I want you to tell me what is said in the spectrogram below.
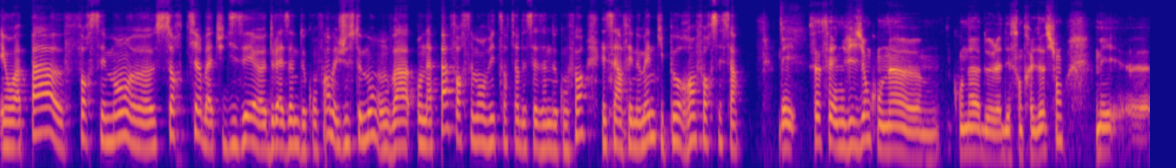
et on va pas forcément sortir. Bah, tu disais de la zone de confort, mais justement, on va, on n'a pas forcément envie de sortir de sa zone de confort, et c'est un phénomène qui peut renforcer ça. Mais ça, c'est une vision qu'on a, euh, qu'on a de la décentralisation. Mais euh,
